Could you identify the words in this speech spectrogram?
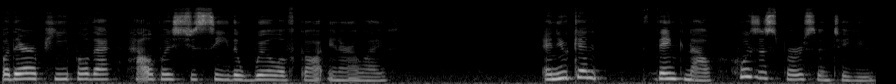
but there are people that help us to see the will of God in our life. And you can think now, who's this person to you?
